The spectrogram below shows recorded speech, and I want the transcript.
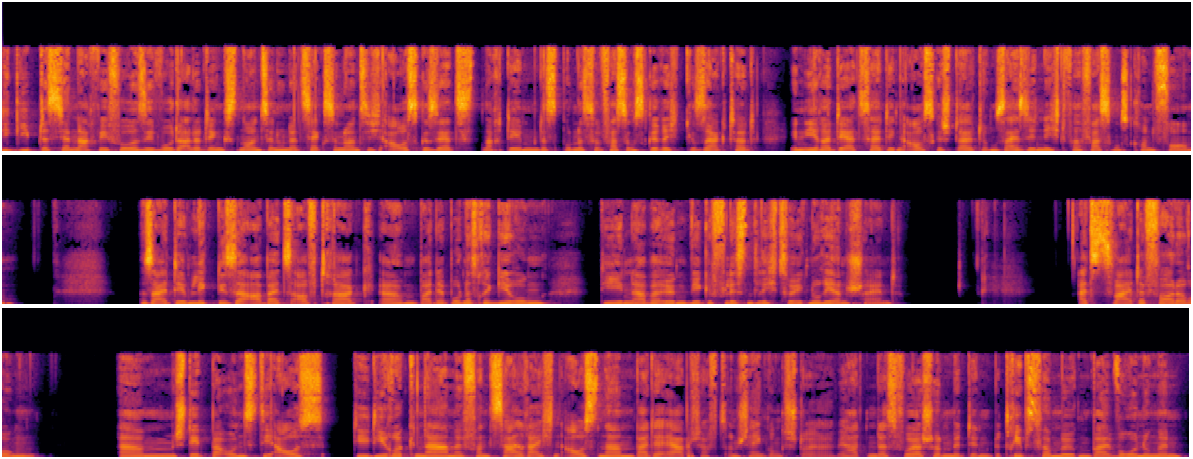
Die gibt es ja nach wie vor. Sie wurde allerdings 1996 ausgesetzt, nachdem das Bundesverfassungsgericht gesagt hat, in ihrer derzeitigen Ausgestaltung sei sie nicht verfassungskonform. Seitdem liegt dieser Arbeitsauftrag äh, bei der Bundesregierung, die ihn aber irgendwie geflissentlich zu ignorieren scheint. Als zweite Forderung ähm, steht bei uns die, Aus die, die Rücknahme von zahlreichen Ausnahmen bei der Erbschafts- und Schenkungssteuer. Wir hatten das vorher schon mit den Betriebsvermögen bei Wohnungen,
